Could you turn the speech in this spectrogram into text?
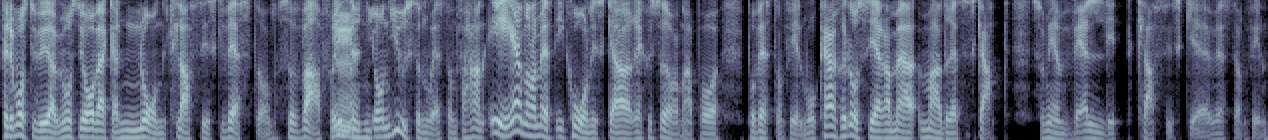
för det måste vi göra, vi måste ju avverka någon klassisk western. Så varför mm. inte en John Huston-western? För han är en av de mest ikoniska regissörerna på, på westernfilm. Och kanske då Sierra Madres skatt, som är en väldigt klassisk eh, westernfilm.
